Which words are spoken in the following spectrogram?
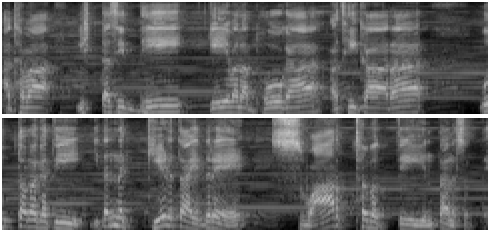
ಅಥವಾ ಇಷ್ಟಸಿದ್ಧಿ, ಕೇವಲ ಭೋಗ, ಅಧಿಕಾರ ಉತ್ತಮ ಗತಿ ಇದನ್ನು ಕೇಳ್ತಾ ಇದ್ದರೆ ಸ್ವಾರ್ಥ ಭಕ್ತಿ ಅಂತ ಅನಿಸುತ್ತೆ.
